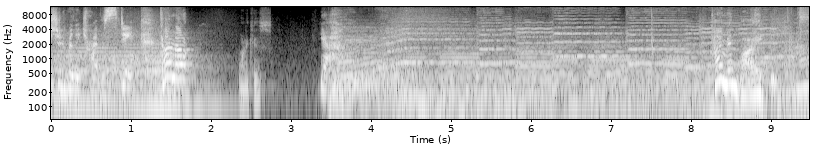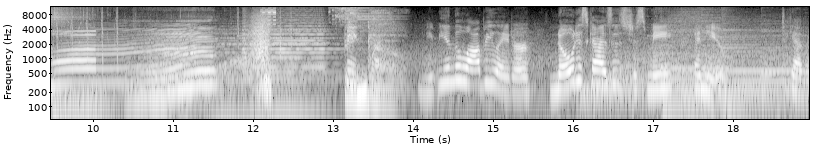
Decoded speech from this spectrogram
You should really try the steak. Time out! Want a kiss? Yeah. Time in, bye. Um, Meet me in the lobby later. No disguises, just me and you. Together.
